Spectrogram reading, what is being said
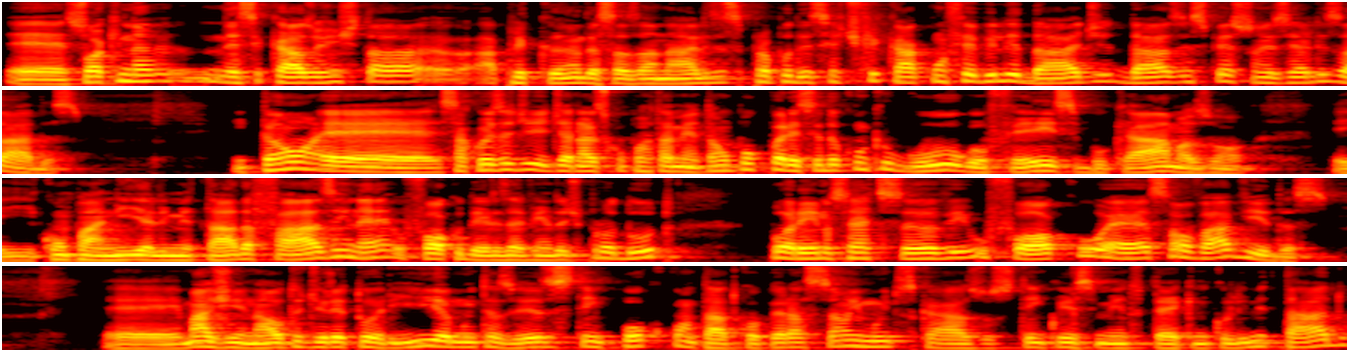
é, só que na, nesse caso a gente está aplicando essas análises para poder certificar a confiabilidade das inspeções realizadas. Então, é, essa coisa de, de, análise comportamental é um pouco parecida com o que o Google, Facebook, a Amazon e companhia limitada fazem. Né? O foco deles é venda de produto, porém no Cert Survey o foco é salvar vidas. É, imagina, a autodiretoria muitas vezes tem pouco contato com a operação, em muitos casos tem conhecimento técnico limitado,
